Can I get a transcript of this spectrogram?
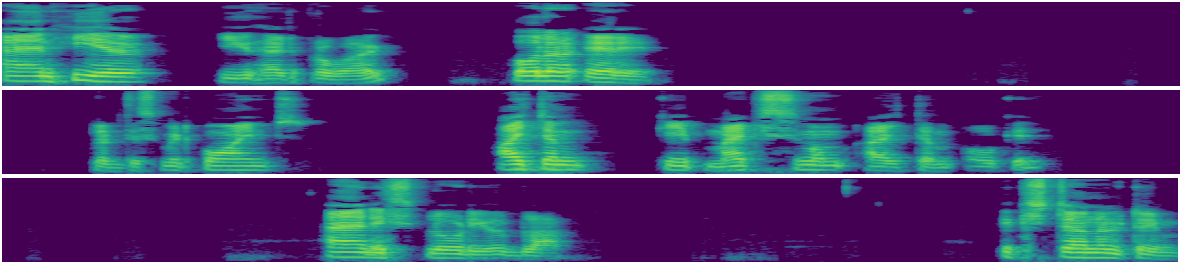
And here you had to provide polar array let this midpoint item keep maximum item okay? And explode your block. External trim.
